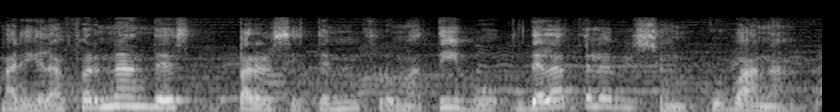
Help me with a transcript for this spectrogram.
Mariela Fernández para el Sistema Informativo de la Televisión Cubana.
